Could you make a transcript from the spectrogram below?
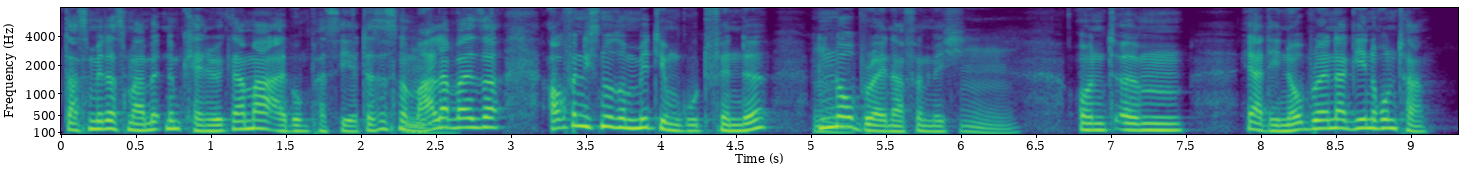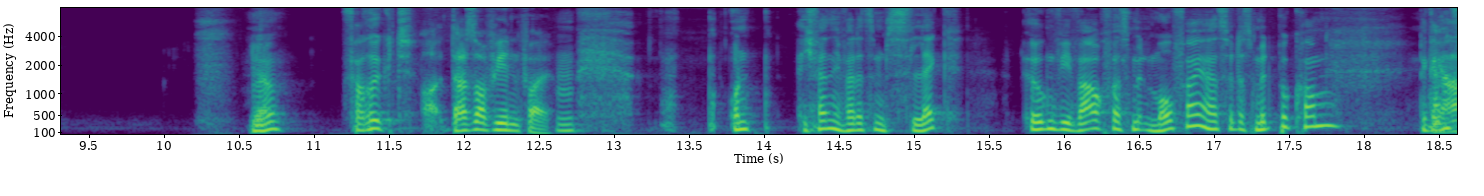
dass mir das mal mit einem Kendrick Lamar Album passiert. Das ist normalerweise, auch wenn ich es nur so medium gut finde, ein No-Brainer für mich. Und ähm, ja, die No-Brainer gehen runter. Ja. Verrückt. Ah, Das auf jeden Fall. Und ich weiß nicht, war das im Slack? Irgendwie war auch was mit MoFi, hast du das mitbekommen? Eine ganz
